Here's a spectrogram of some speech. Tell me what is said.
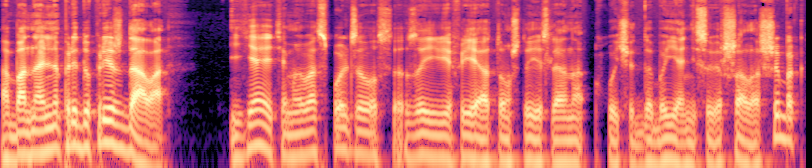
а банально предупреждала. Я этим и воспользовался, заявив ей о том, что если она хочет, дабы я не совершал ошибок,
